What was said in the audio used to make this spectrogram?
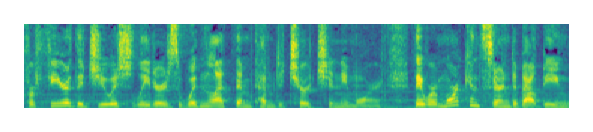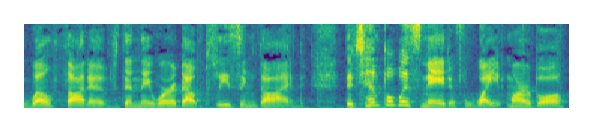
for fear the Jewish leaders wouldn't let them come to church anymore. They were more concerned about being well thought of than they were about pleasing God. The temple was made of white marble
